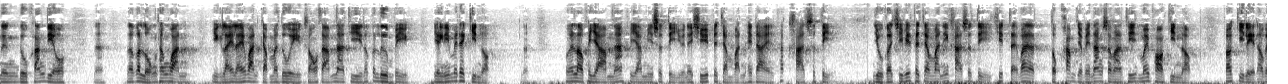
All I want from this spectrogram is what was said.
หนึ่งดูครั้งเดียวนะแล้วก็หลงทั้งวันอีกหลาย ๆ วันกลับมาดูอีกสองสามนาที แล้วก็ลืมไปอีก อย่างนี้ไม่ได้กินหรอกนะ เพราะฉะนั้นเราพยายามนะ พยายามมีสติอยู่ในชีวิตประจำวันให้ได้ ถ้าขาดสติ อยู่กับชีวิตประจำวันนี้ขาดสติ คิดแต่ว่าตกค่ำจะไปนั่งสมาธิไม่พอกินหรอก เพราะกิเลสเอาไป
